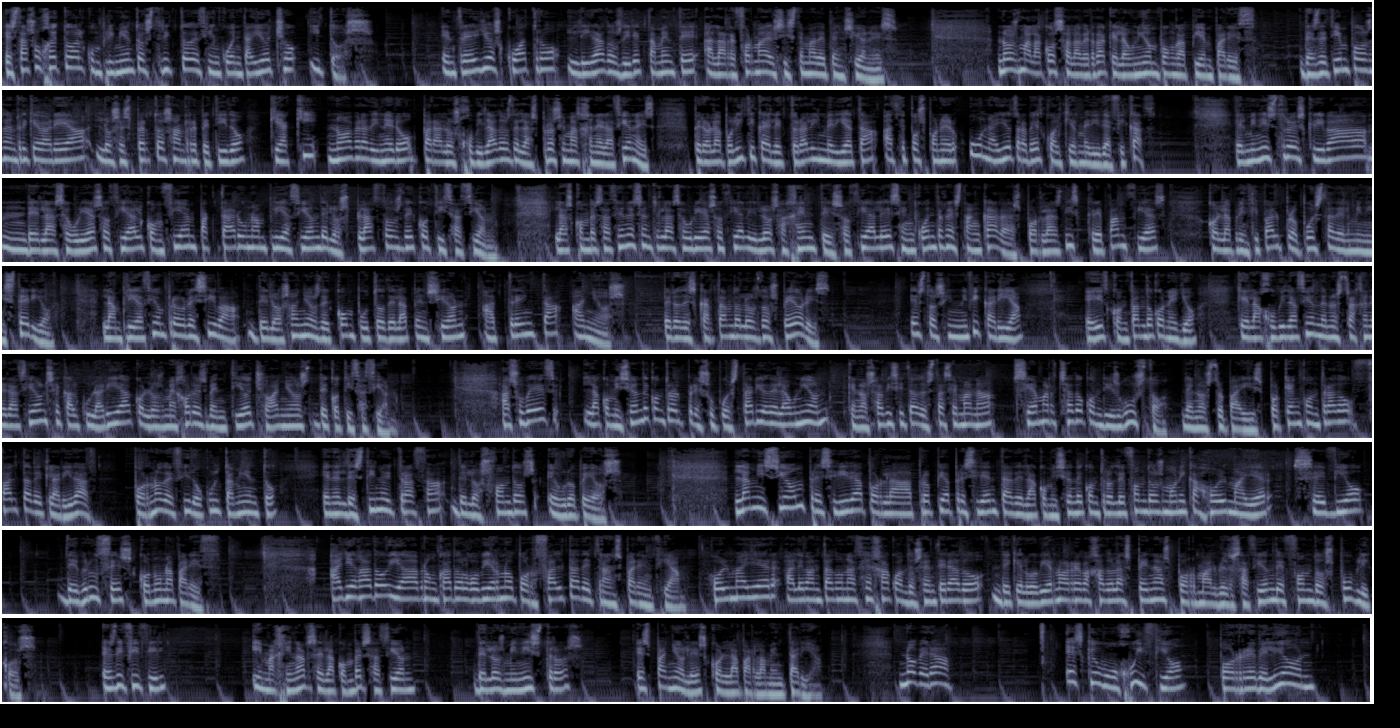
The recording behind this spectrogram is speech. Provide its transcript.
Está sujeto al cumplimiento estricto de 58 hitos, entre ellos cuatro ligados directamente a la reforma del sistema de pensiones. No es mala cosa, la verdad, que la Unión ponga pie en pared. Desde tiempos de Enrique Barea, los expertos han repetido que aquí no habrá dinero para los jubilados de las próximas generaciones, pero la política electoral inmediata hace posponer una y otra vez cualquier medida eficaz. El ministro Escribá mm, de la Seguridad Social confía en pactar una ampliación de los plazos de cotización. Las conversaciones entre la Seguridad Social y los agentes sociales se encuentran estancadas por las discrepancias con la principal propuesta del Ministerio, la ampliación progresiva de los años de cómputo de la pensión a 30 años, pero descartando los dos peores. Esto significaría e id contando con ello, que la jubilación de nuestra generación se calcularía con los mejores 28 años de cotización. A su vez, la Comisión de Control Presupuestario de la Unión, que nos ha visitado esta semana, se ha marchado con disgusto de nuestro país porque ha encontrado falta de claridad, por no decir ocultamiento, en el destino y traza de los fondos europeos. La misión, presidida por la propia presidenta de la Comisión de Control de Fondos, Mónica Holmeyer, se dio de bruces con una pared. Ha llegado y ha broncado al gobierno por falta de transparencia. Holmeyer ha levantado una ceja cuando se ha enterado de que el gobierno ha rebajado las penas por malversación de fondos públicos. Es difícil imaginarse la conversación de los ministros españoles con la parlamentaria. No verá es que hubo un juicio por rebelión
